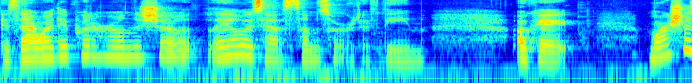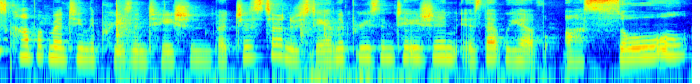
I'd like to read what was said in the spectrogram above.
is that why they put her on the show? They always have some sort of theme. Okay, Marcia's complimenting the presentation, but just to understand the presentation is that we have a sole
